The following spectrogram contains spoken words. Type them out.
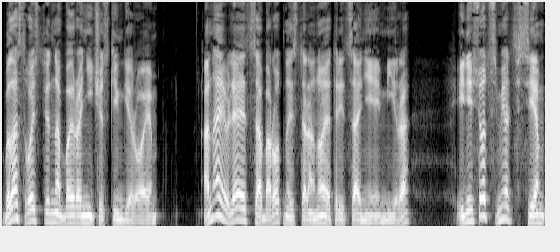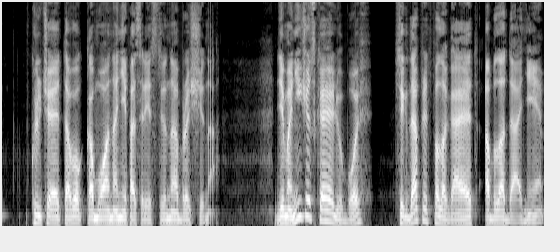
была свойственна байроническим героям. Она является оборотной стороной отрицания мира и несет смерть всем, включая того, к кому она непосредственно обращена. Демоническая любовь всегда предполагает обладание.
